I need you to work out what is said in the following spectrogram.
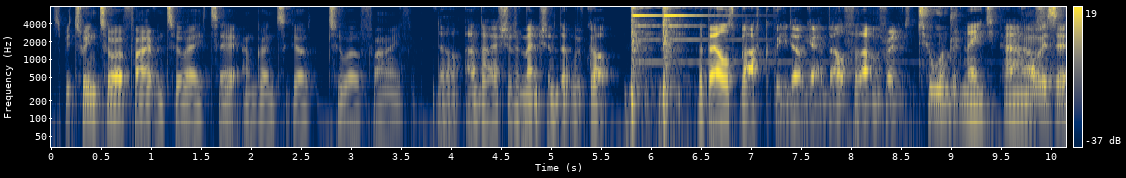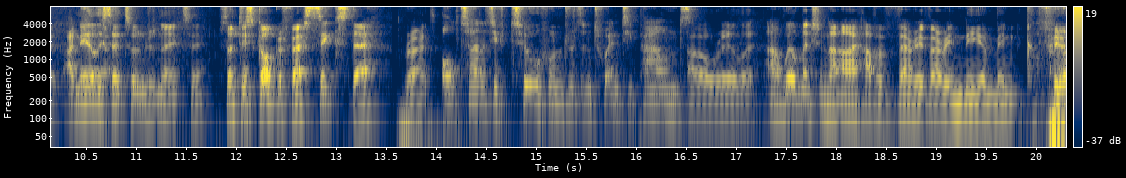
It's between two hundred five and two eighty. I'm going to go two hundred five. No, and I should have mentioned that we've got the bells back, but you don't get a bell for that, I'm afraid. It's two hundred and eighty pounds. Oh, is it? I nearly Yeah. said two hundred and eighty. so discography sixty, Right. alternative two hundred and twenty pounds. Oh, really? I will mention that I have a very, very near mint copy Oh.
